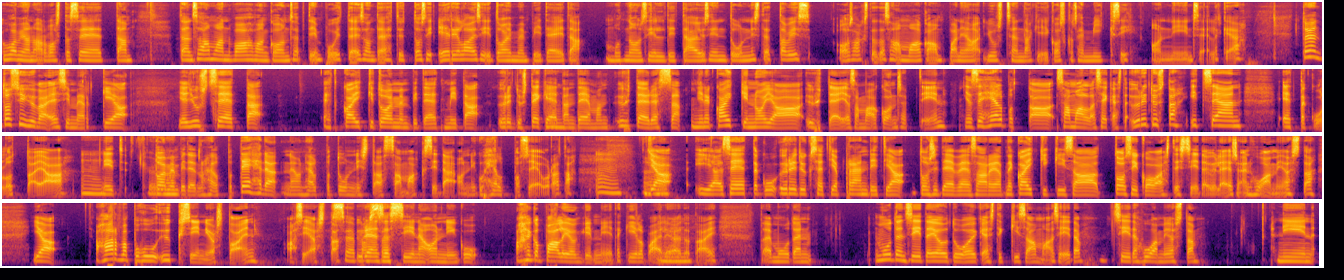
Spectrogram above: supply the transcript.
huomionarvosta se, että tämän saman vahvan konseptin puitteissa on tehty tosi erilaisia toimenpiteitä, mutta ne on silti täysin tunnistettavissa osaksi tätä samaa kampanjaa just sen takia, koska se miksi on niin selkeä. Toi on tosi hyvä esimerkki ja, ja just se, että että kaikki toimenpiteet, mitä yritys tekee mm. tämän teeman yhteydessä, niin ne kaikki nojaa yhteen ja samaan konseptiin. Ja se helpottaa samalla sekä sitä yritystä itseään että kuluttajaa. Mm, Niitä kyllä. toimenpiteitä on helppo tehdä, ne on helppo tunnistaa samaksi, sitä on niinku helppo seurata. Mm, ja, ja se, että kun yritykset ja brändit ja tosi TV-sarjat, ne kaikki kisaa tosi kovasti siitä yleisön huomiosta. Ja harva puhuu yksin jostain asiasta. Sepä Yleensä siinä on niinku aika paljonkin niitä kilpailijoita mm. tai, tai muuten, muuten siitä joutuu oikeasti kisaamaan siitä, siitä huomiosta. Niin,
